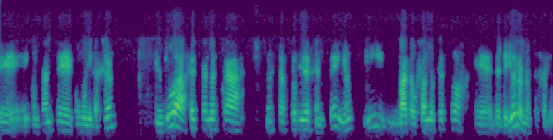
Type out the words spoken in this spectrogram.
en constante comunicación, sin duda afecta nuestra, nuestro propio desempeño y va causando ciertos eh, deterioros en nuestra salud.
